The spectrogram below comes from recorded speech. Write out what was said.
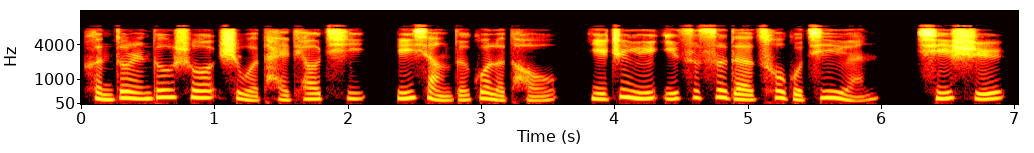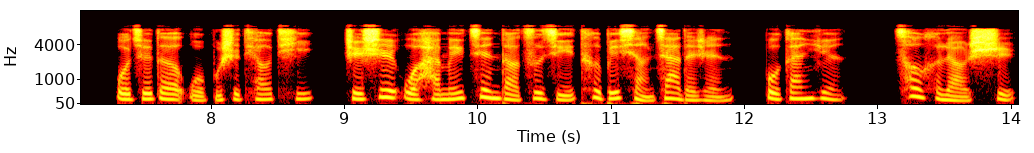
很多人都说是我太挑剔，理想得过了头，以至于一次次的错过机缘。其实，我觉得我不是挑剔，只是我还没见到自己特别想嫁的人，不甘愿凑合了事。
